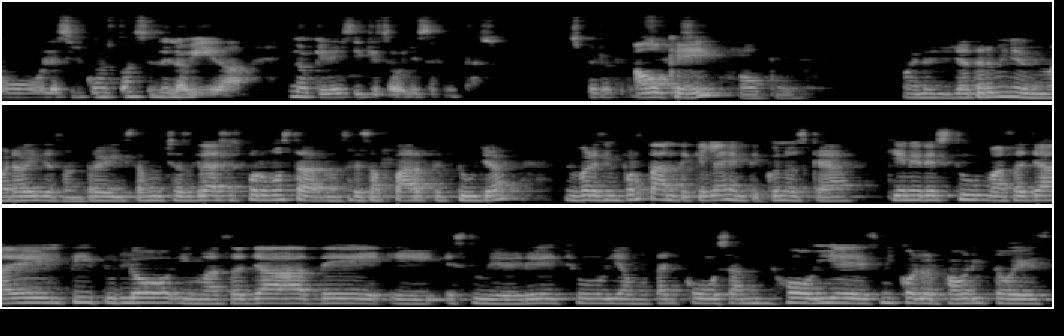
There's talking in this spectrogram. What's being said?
o las circunstancias de la vida, no quiere decir que se vaya a ser mi caso. Espero que no Ok, ok. Bueno, yo ya terminé mi maravillosa entrevista. Muchas gracias por mostrarnos esa parte tuya. Me parece importante que la gente conozca quién eres tú, más allá del título y más allá de eh, estudié derecho y amo tal cosa, mi hobby es, mi color favorito es,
